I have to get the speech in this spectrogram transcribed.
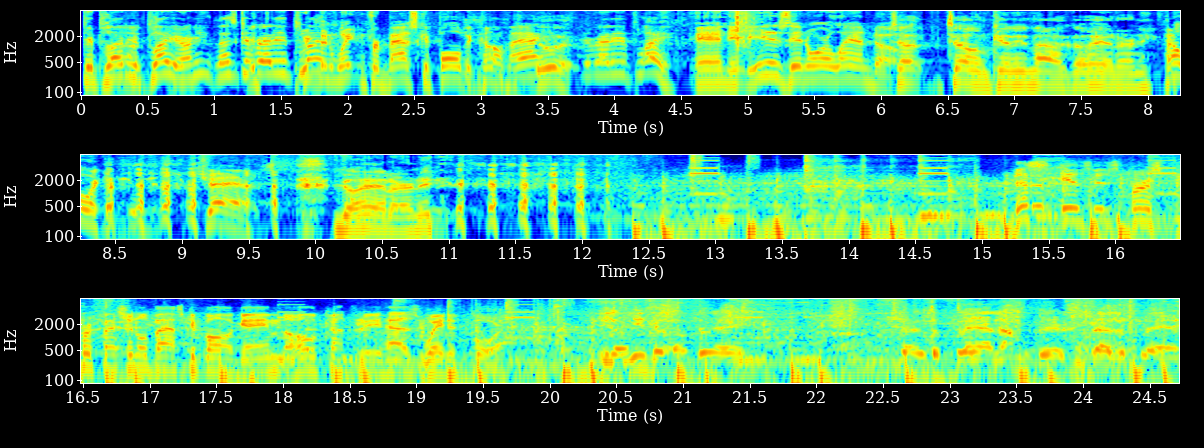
Get uh, ready to play, Ernie. Let's get ready to play. We've been waiting for basketball to come oh, back. Do it. Get ready to play. And it is in Orlando. Tell, tell him, Kenny, now. Go ahead, Ernie. Pelican, Jazz. Go ahead, Ernie. This is his first professional basketball game the whole country has waited for. You know, he's a, a very competitive player, and I'm a very competitive player.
